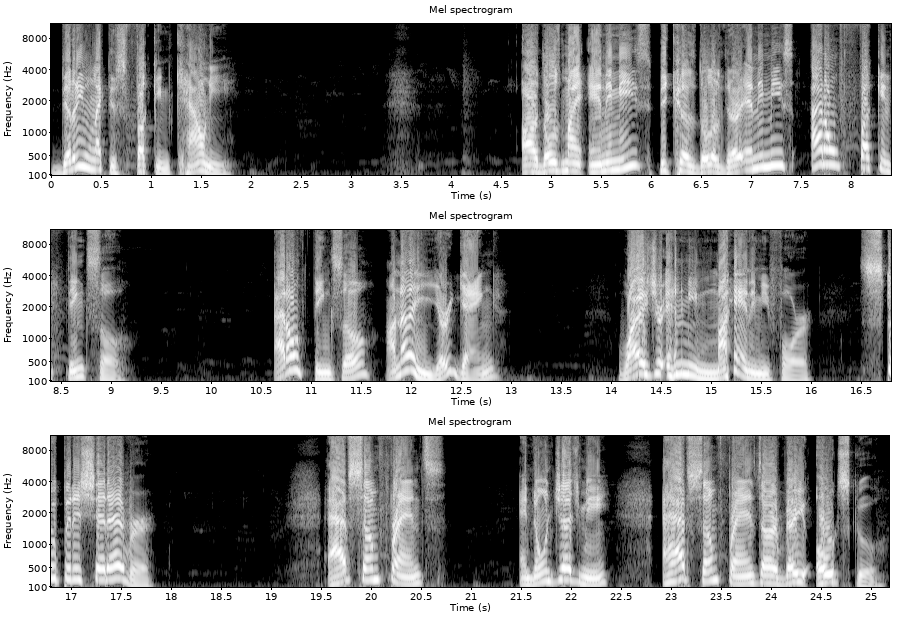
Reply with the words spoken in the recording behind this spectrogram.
They don't even like this fucking county. Are those my enemies because those are their enemies? I don't fucking think so. I don't think so. I'm not in your gang. Why is your enemy my enemy for? Stupidest shit ever. I have some friends, and don't judge me, I have some friends that are very old school.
